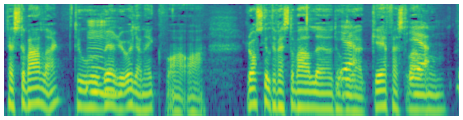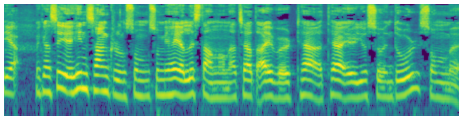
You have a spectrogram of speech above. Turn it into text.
festivaler, Du å være i øyne nekve og, og Roskilde festival och då yeah. G festival. Ja. Ja. Man kan se hin sanggrund som som jag har listan och att att Ivor ta ta är ju så endur som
